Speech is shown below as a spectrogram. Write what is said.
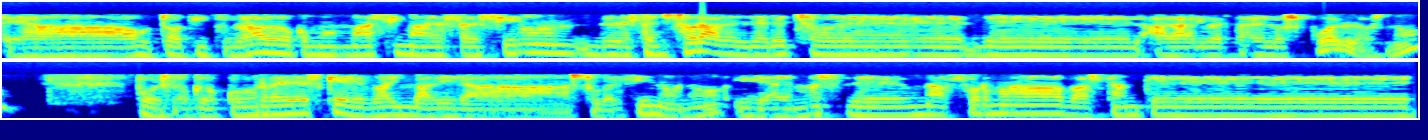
se, ha autotitulado como máxima defensión, de defensora del derecho de, de, a la libertad de los pueblos, ¿no? Pues lo que ocurre es que va a invadir a su vecino, ¿no? Y además de una forma bastante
